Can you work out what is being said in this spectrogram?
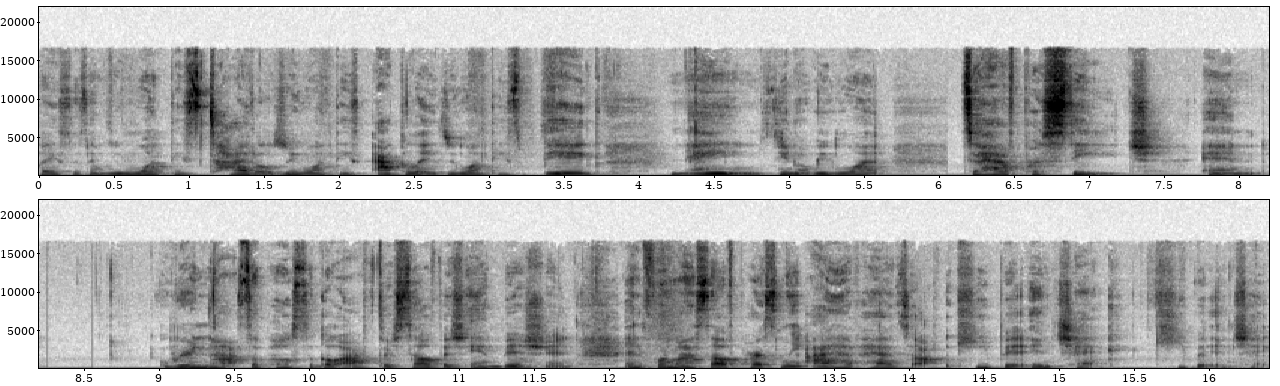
places and we want these titles, we want these accolades, we want these big names, you know, we want to have prestige. And we're not supposed to go after selfish ambition. And for myself personally, I have had to keep it in check. Keep it in check.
